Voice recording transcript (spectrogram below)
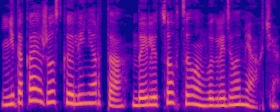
Не такая жесткая линия рта, да и лицо в целом выглядело мягче.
